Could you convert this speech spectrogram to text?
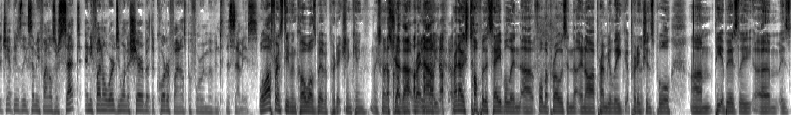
The Champions League semifinals are set. Any final words you want to share about the quarterfinals before we move into the semis? Well, our friend Steven Caldwell's a bit of a prediction king. I'm just going to share that right now. Right now, he's top of the table in uh, former pros in the, in our Premier League predictions pool. Um, Peter Beardsley um, is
